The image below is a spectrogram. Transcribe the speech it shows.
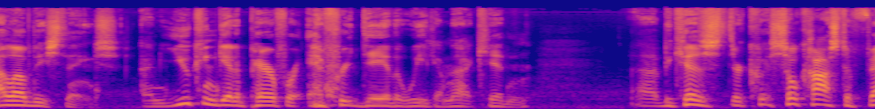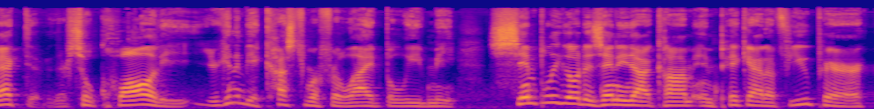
I love these things. I mean, you can get a pair for every day of the week. I'm not kidding. Uh, because they're so cost effective. They're so quality. You're going to be a customer for life, believe me. Simply go to Zenni.com and pick out a few pair.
